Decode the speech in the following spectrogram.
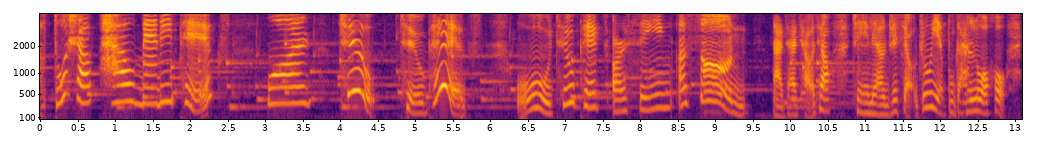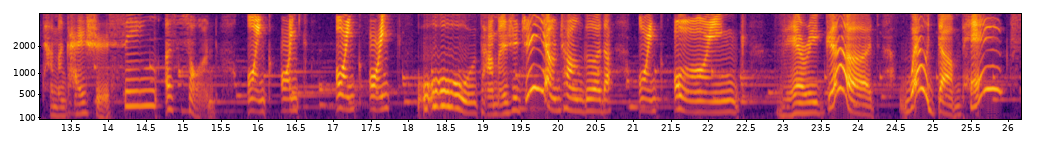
有多少？How many pigs？One, two, two pigs。哦，two pigs are singing a song。大家瞧瞧，这两只小猪也不甘落后，它们开始 sing a song。Oink oink oink oink，哦，他们是这样唱歌的。Oink oink，very good，well done pigs。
